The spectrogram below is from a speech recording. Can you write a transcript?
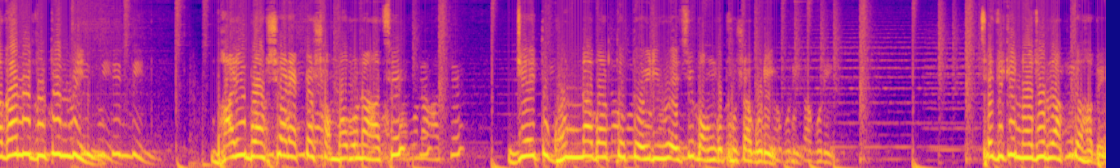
আগামী দু তিন দিন ভারী বর্ষার একটা সম্ভাবনা আছে, যেহেতু ঘূর্ণাবর্ত তৈরি হয়েছে বঙ্গোপসাগরে। সেদিকে নজর রাখতে হবে।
